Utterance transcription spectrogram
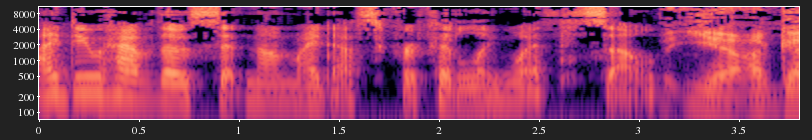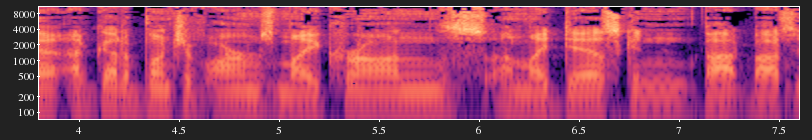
I do have those sitting on my desk for fiddling with, so yeah, I've got I've got a bunch of arms microns on my desk and bot bots.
